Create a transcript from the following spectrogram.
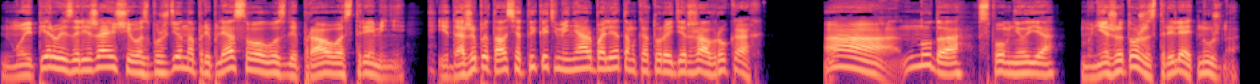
Мой первый заряжающий возбужденно приплясывал возле правого стремени и даже пытался тыкать в меня арбалетом, который держал в руках. «А, ну да», — вспомнил я, — «мне же тоже стрелять нужно».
